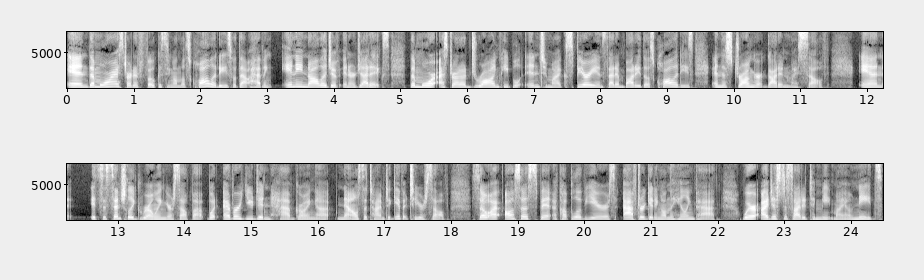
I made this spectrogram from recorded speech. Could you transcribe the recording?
And the more I started focusing on those qualities without having any knowledge of energetics, the more I started drawing people into my experience that embody those qualities, and the stronger it got in myself. And it's essentially growing yourself up. Whatever you didn't have growing up, now's the time to give it to yourself. So I also spent a couple of years after getting on the healing path where I just decided to meet my own needs.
